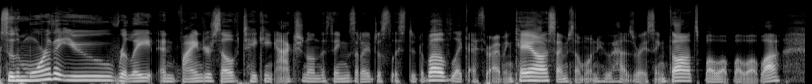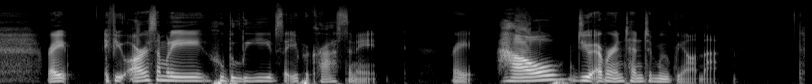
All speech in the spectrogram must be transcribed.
So, the more that you relate and find yourself taking action on the things that I just listed above, like I thrive in chaos, I'm someone who has racing thoughts, blah, blah, blah, blah, blah, right? If you are somebody who believes that you procrastinate, right? How do you ever intend to move beyond that?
